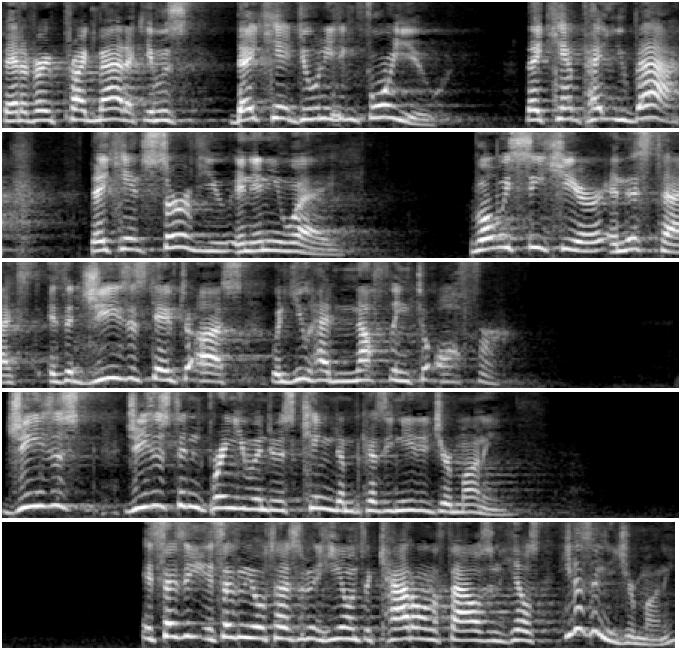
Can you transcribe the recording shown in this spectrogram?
they had a very pragmatic, it was they can't do anything for you. They can't pay you back. They can't serve you in any way. What we see here in this text is that Jesus gave to us when you had nothing to offer. Jesus, Jesus didn't bring you into his kingdom because he needed your money. It says, it says in the Old Testament he owns a cattle on a thousand hills. He doesn't need your money.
